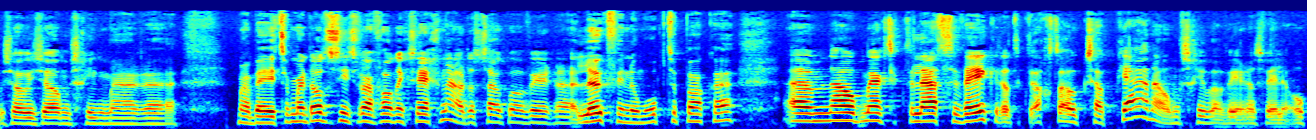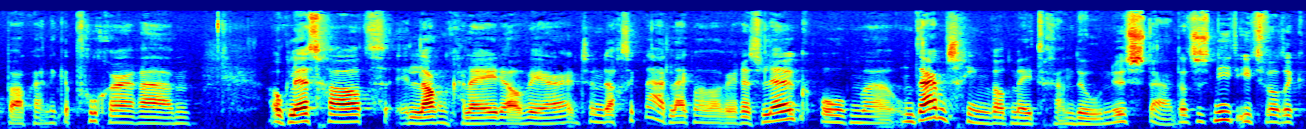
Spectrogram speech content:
sowieso misschien maar, uh, maar beter. Maar dat is iets waarvan ik zeg, nou, dat zou ik wel weer leuk vinden om op te pakken. Um, nou merkte ik de laatste weken dat ik dacht, oh, ik zou piano misschien wel weer eens willen oppakken. En ik heb vroeger um, ook les gehad, lang geleden alweer. En toen dacht ik, nou, het lijkt me wel weer eens leuk om, om daar misschien wat mee te gaan doen. Dus nou, dat is niet iets wat ik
